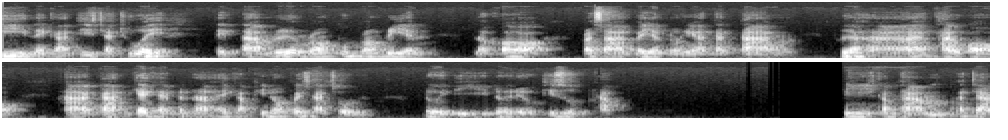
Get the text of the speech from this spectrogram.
ที่ในการที่จะช่วยติดตามเรื่องร้องทุกข์ร้องเรียน แล้วก็ประสานไปยังหน่วยงานต่างๆ เพื่อหาทางออกหาการแก้ไขปัญหาให้กับพี่น้องประชาชน โดยดีโดยเร็วที่สุดครับ มีคำถามอาจาก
